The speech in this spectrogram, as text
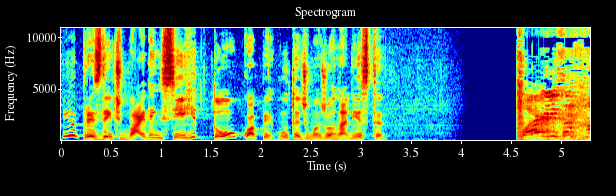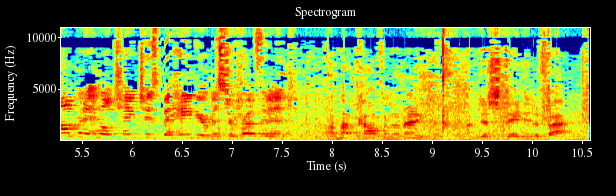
E o presidente Biden se irritou com a pergunta de uma jornalista. Why are you so confident he'll change his behavior, Mr. President? I'm not confident of anything. I'm just stating a fact.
